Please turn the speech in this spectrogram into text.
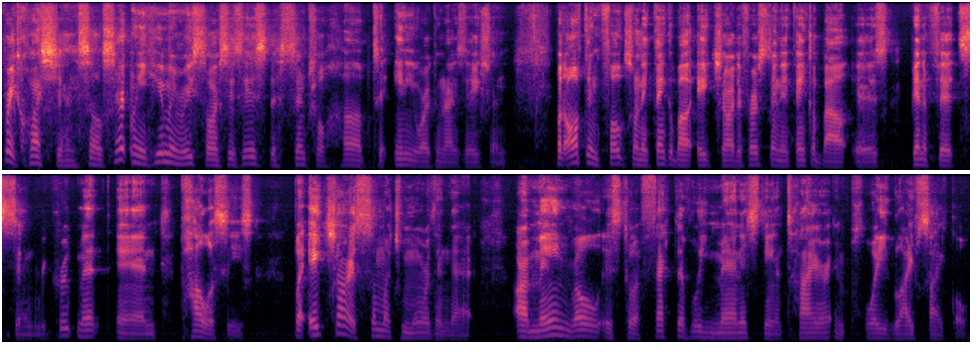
Great question. So certainly human resources is the central hub to any organization. But often folks, when they think about HR, the first thing they think about is benefits and recruitment and policies. But HR is so much more than that. Our main role is to effectively manage the entire employee life cycle.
